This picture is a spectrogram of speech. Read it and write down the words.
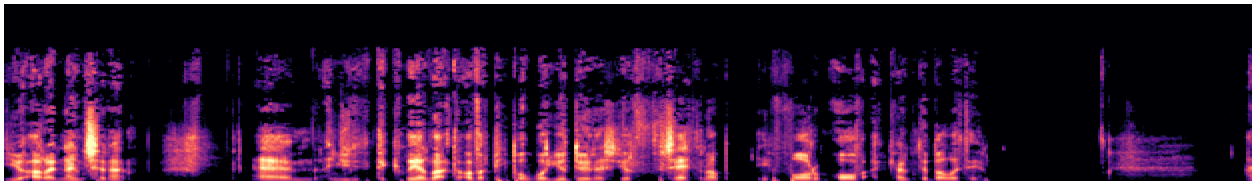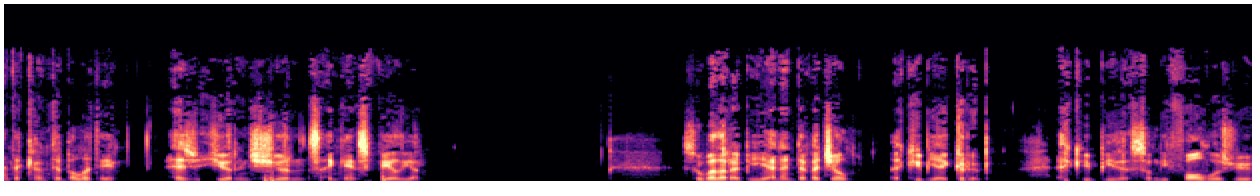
you are announcing it, um, and you declare that to other people, what you're doing is you're setting up a form of accountability. And accountability is your insurance against failure. So whether it be an individual, it could be a group, it could be that somebody follows you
